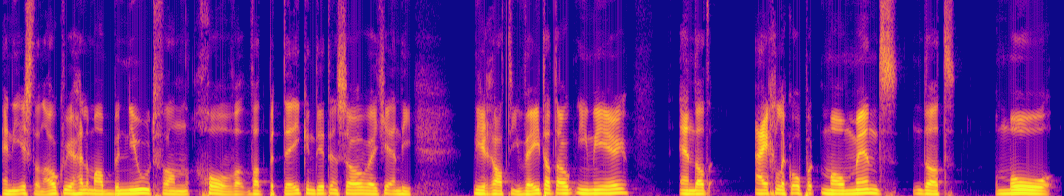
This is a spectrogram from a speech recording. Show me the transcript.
En die is dan ook weer helemaal benieuwd van... Goh, wat, wat betekent dit en zo, weet je. En die, die rat die weet dat ook niet meer. En dat eigenlijk op het moment dat Mol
